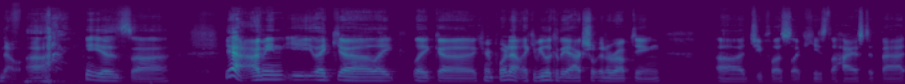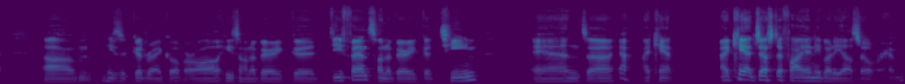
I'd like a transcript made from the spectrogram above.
No, uh, he is. Uh, yeah, I mean, y- like, uh, like, like uh, Kieran pointed out, like if you look at the actual interrupting uh, G plus, like he's the highest at that. Um, he's a good rank overall. He's on a very good defense, on a very good team, and uh, yeah, I can't, I can't justify anybody else over him.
